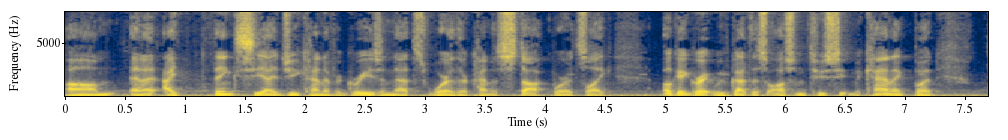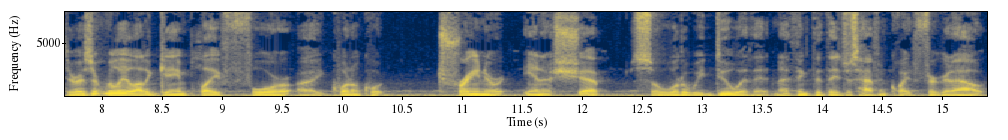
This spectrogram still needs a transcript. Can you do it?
Um, and I, I think CIG kind of agrees, and that's where they're kind of stuck, where it's like, okay, great, we've got this awesome two seat mechanic, but there isn't really a lot of gameplay for a quote unquote trainer in a ship, so what do we do with it? And I think that they just haven't quite figured out,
